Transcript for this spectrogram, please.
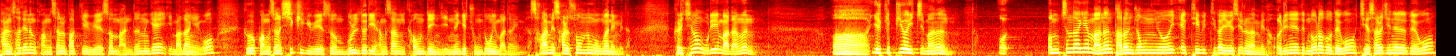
반사되는 광선을 받기 위해서 만드는 게 이 마당이고 그 광선을 식히기 위해서 물들이 항상 가운데 있는 게 중동의 마당입니다. 사람이 살 수 없는 공간입니다. 그렇지만 우리의 마당은 어, 이렇게 비어 있지만은 어, 엄청나게 많은 다른 종류의 activity가 여기서 일어납니다. 어린애들이 놀아도 되고 제사를 지내도 되고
